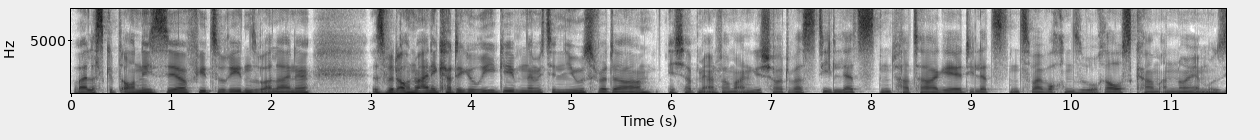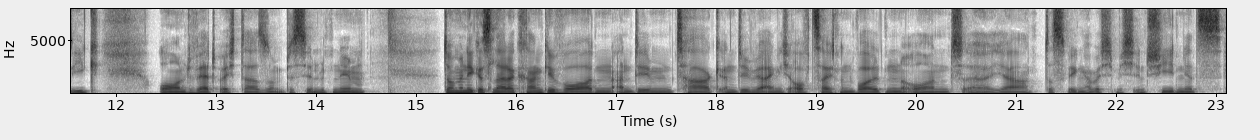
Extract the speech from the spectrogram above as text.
weil es gibt auch nicht sehr viel zu reden so alleine. Es wird auch nur eine Kategorie geben, nämlich den News Radar. Ich habe mir einfach mal angeschaut, was die letzten paar Tage, die letzten zwei Wochen so rauskam an neuer Musik und werde euch da so ein bisschen mitnehmen. Dominik ist leider krank geworden an dem Tag, an dem wir eigentlich aufzeichnen wollten. Und äh, ja, deswegen habe ich mich entschieden, jetzt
